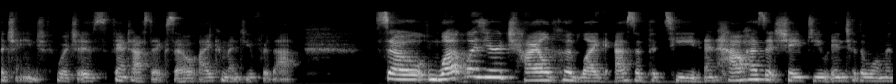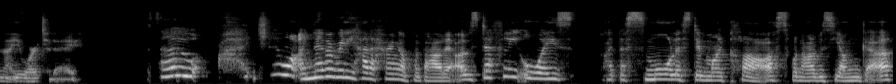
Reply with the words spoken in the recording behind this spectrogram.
a change, which is fantastic. So I commend you for that. So, what was your childhood like as a petite, and how has it shaped you into the woman that you are today? So, do you know what? I never really had a hang up about it. I was definitely always like the smallest in my class when I was younger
